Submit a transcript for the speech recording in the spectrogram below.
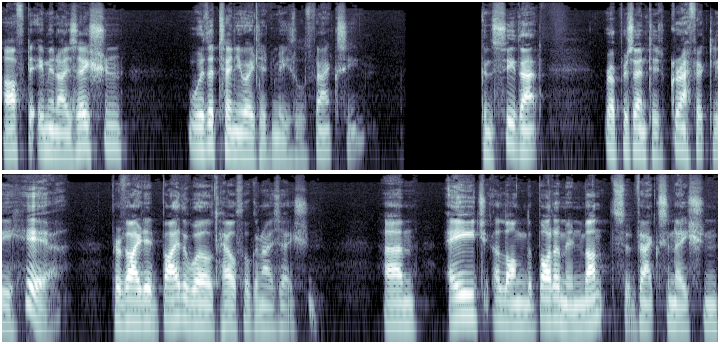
after immunization with attenuated measles vaccine. You can see that represented graphically here, provided by the World Health Organization. Um, age along the bottom in months of vaccination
